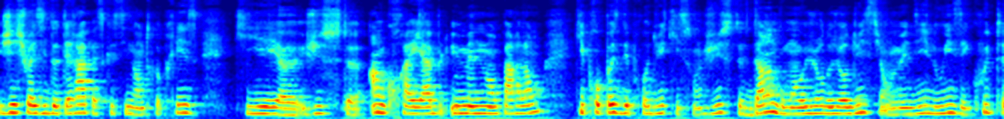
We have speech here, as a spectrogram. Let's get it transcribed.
J'ai choisi doTERRA parce que c'est une entreprise qui est juste incroyable humainement parlant, qui propose des produits qui sont juste dingues. Moi au jour d'aujourd'hui, si on me dit Louise, écoute,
